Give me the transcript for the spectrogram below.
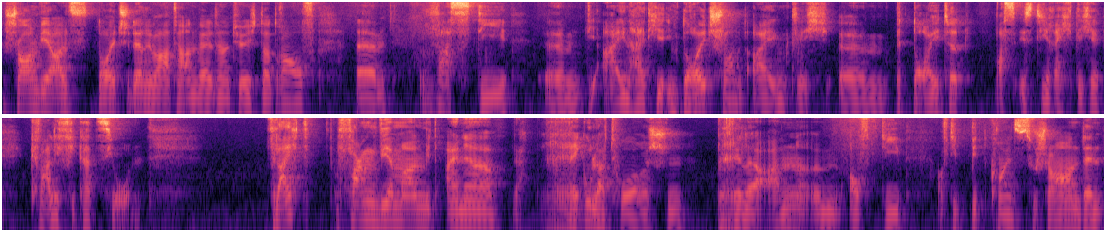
schauen wir als deutsche Derivateanwälte natürlich darauf, ähm, was die, ähm, die Einheit hier in Deutschland eigentlich ähm, bedeutet. Was ist die rechtliche Qualifikation? Vielleicht fangen wir mal mit einer regulatorischen Brille an, auf die auf die Bitcoins zu schauen, denn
